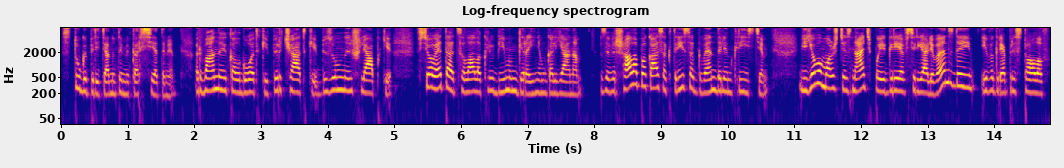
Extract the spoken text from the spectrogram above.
с туго перетянутыми корсетами. Рваные колготки, перчатки, безумные шляпки — все это отсылало к любимым героиням Гальяна завершала показ актриса Гвендолин Кристи. Ее вы можете знать по игре в сериале «Венсдей» и в «Игре престолов».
